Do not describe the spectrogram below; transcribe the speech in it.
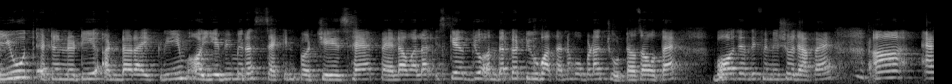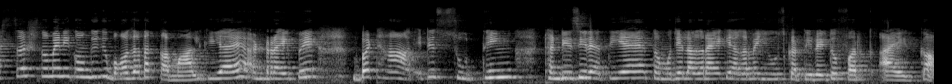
youth eternity under eye cream और ये भी मेरा सेकंड परचेज है। पहला वाला, इसके जो अंदर का ट्यूब आता है ना, वो बड़ा छोटा सा होता है। बहुत जल्दी फिनिश हो जाता है। एज सच तो मैं नहीं कहूँगी कि बहुत ज़्यादा कमाल किया है अंडर आई पे बट हाँ इट इज़ सूथिंग ठंडी सी रहती है तो मुझे लग रहा है कि अगर मैं यूज़ करती रही तो फ़र्क आएगा।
